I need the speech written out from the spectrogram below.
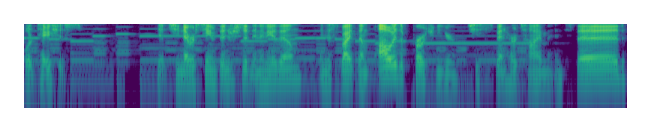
flirtatious. Yet she never seems interested in any of them, and despite them always approaching her, she spent her time instead.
